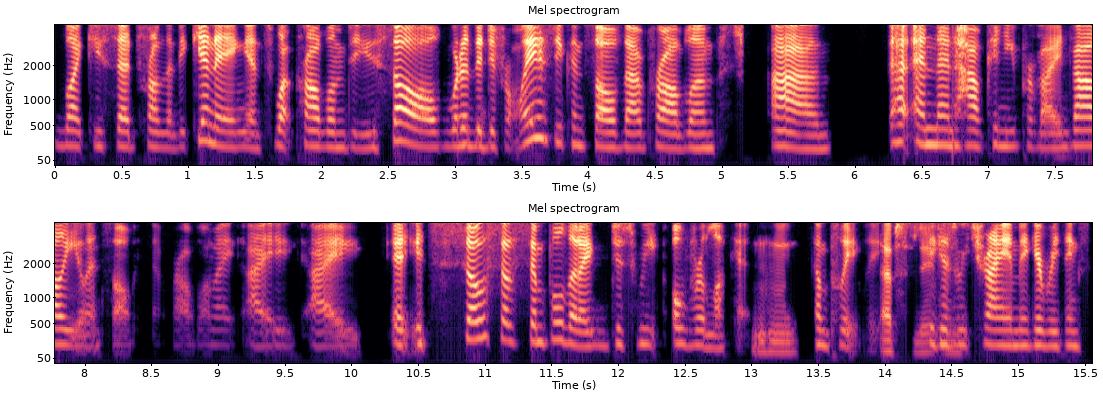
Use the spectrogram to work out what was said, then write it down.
like you said from the beginning, it's what problem do you solve? What are the different ways you can solve that problem? Um, and then how can you provide value in solving that problem? I i i it's so so simple that i just we overlook it mm-hmm. completely absolutely. because we try and make everything so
